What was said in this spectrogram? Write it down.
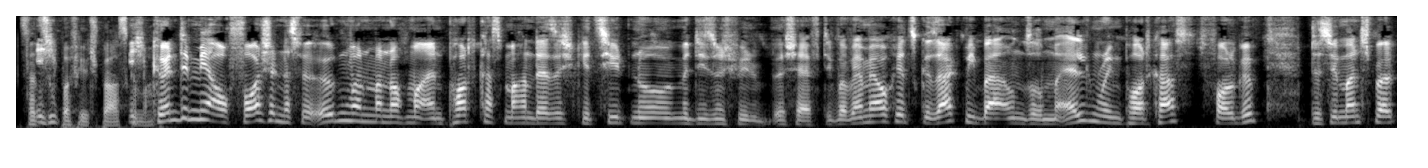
Es hat Ich- super viel Spaß Ich gemacht. könnte mir auch vorstellen, dass wir irgendwann mal nochmal einen Podcast machen, der sich gezielt nur mit diesem Spiel beschäftigt. Weil wir haben ja auch jetzt gesagt, wie bei unserem Elden Ring Podcast Folge, dass wir manchmal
